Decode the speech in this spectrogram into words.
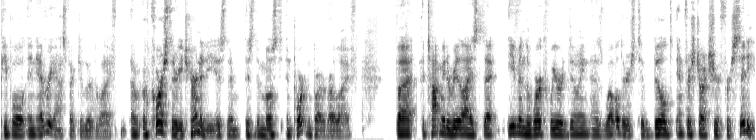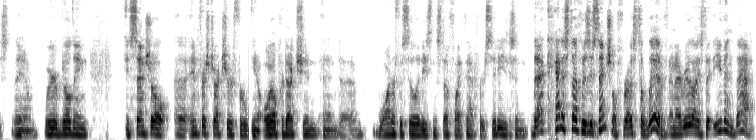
people in every aspect of their life. Of course, their eternity is the, is the most important part of our life, but it taught me to realize that even the work we were doing as welders to build infrastructure for cities, you know, we were building essential uh, infrastructure for you know oil production and uh, water facilities and stuff like that for cities. And that kind of stuff is essential for us to live. And i realized that even that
